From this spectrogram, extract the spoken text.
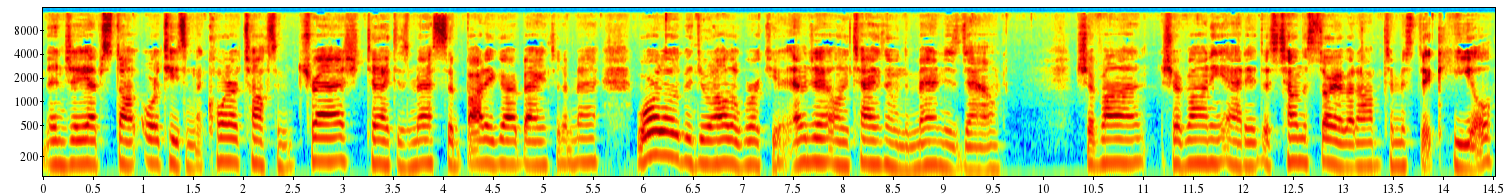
Wardlow. MJF stomped Ortiz in the corner, talked some trash, tagged his massive bodyguard back into the mat. Wardlow's been doing all the work here. MJF only tags him when the man is down. Siobhan, Schiavone added, "Let's telling the story of an optimistic heel.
